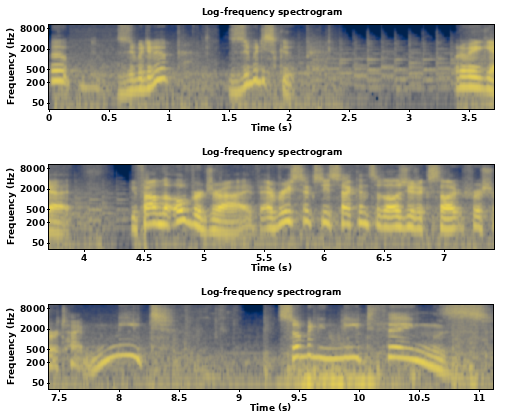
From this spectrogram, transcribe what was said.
Boop. Zoobity boop. Zoobity scoop. What do we get? You found the overdrive. Every 60 seconds it allows you to accelerate for a short time. Neat! So many neat things!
